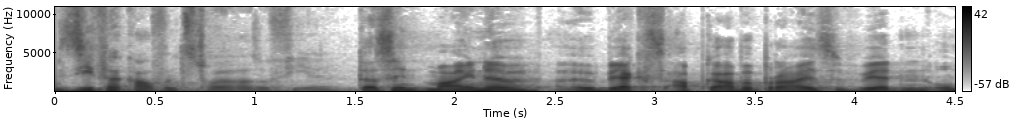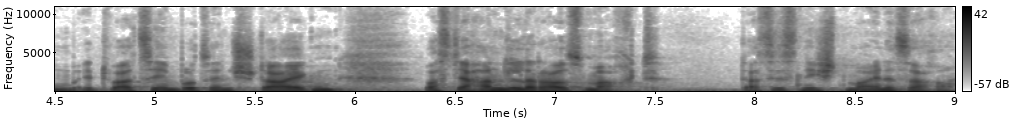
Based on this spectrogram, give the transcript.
Sie verkaufen es teurer so viel? Das sind meine äh, Werksabgabepreise, werden um etwa zehn Prozent steigen. Was der Handel daraus macht, das ist nicht meine Sache.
